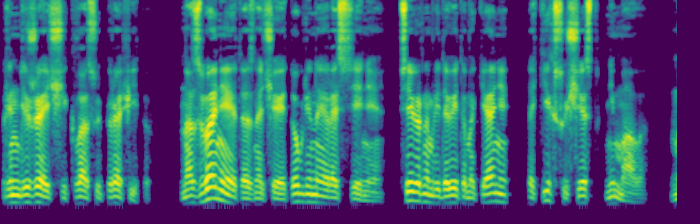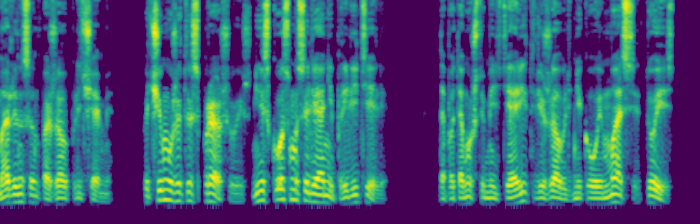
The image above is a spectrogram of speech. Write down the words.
принадлежащий классу пирофитов. Название это означает огненное растение. В Северном Ледовитом океане таких существ немало. Марлинсон пожал плечами. «Почему же ты спрашиваешь, не из космоса ли они прилетели?» «Да потому что метеорит лежал в ледниковой массе, то есть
